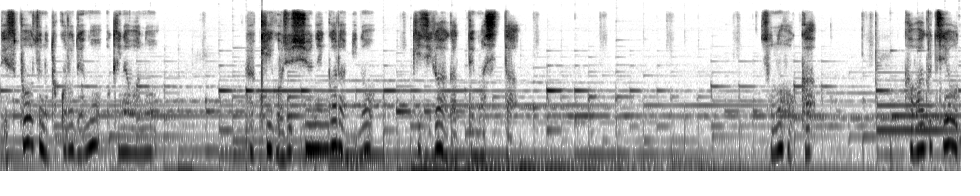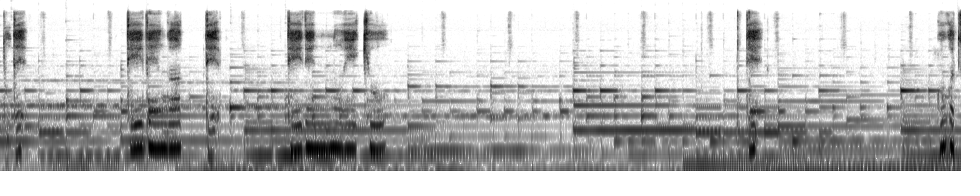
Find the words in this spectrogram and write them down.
で、スポーツのところでも沖縄の復帰50周年絡みの記事が上がってました。その他、川口オートで停電があって停電の影響で5月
